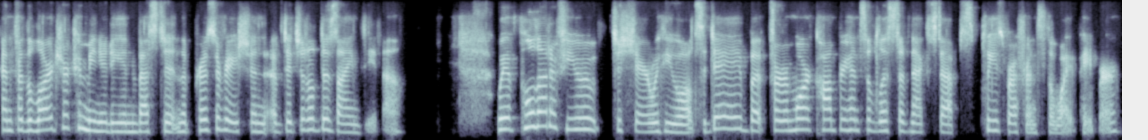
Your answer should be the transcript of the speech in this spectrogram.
and for the larger community invested in the preservation of digital design data. We have pulled out a few to share with you all today, but for a more comprehensive list of next steps, please reference the white paper.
